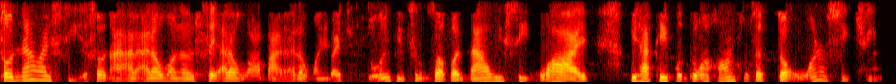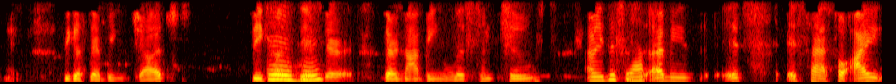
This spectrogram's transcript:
So now I see. So I, I don't want to say I don't want my, I don't want anybody to do anything to themselves, but now we see why we have people doing harm to themselves don't want to seek treatment because they're being judged, because they're, Mhm. they're they're not being listened to. I mean, this is. Yep. I mean, it's it's sad. So I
